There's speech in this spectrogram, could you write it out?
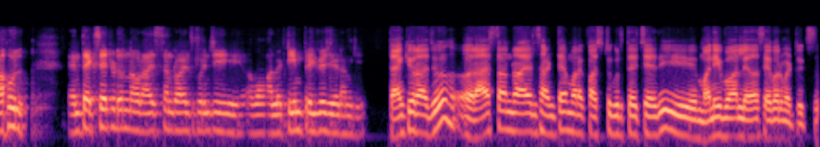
Rahul ఎంత ఎక్సైటెడ్ ఉన్నావు రాజస్థాన్ రాయల్స్ గురించి వాళ్ళ టీం ప్రివ్యూ చేయడానికి? Thank you Raju Rajasthan Royals అంటే మనకు ఫస్ట్ గుర్తొచ్చేది మనీ బాల్ లేదా సేబర్ మెట్రిక్స్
